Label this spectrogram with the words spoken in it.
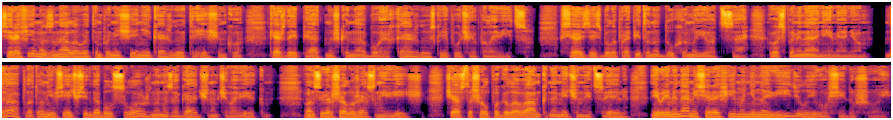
Серафима знала в этом помещении каждую трещинку, каждое пятнышко на обоях, каждую скрипучую половицу. Все здесь было пропитано духом ее отца, воспоминаниями о нем. Да, Платон Евсеевич всегда был сложным и загадочным человеком. Он совершал ужасные вещи, часто шел по головам к намеченной цели, и временами Серафима ненавидела его всей душой.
